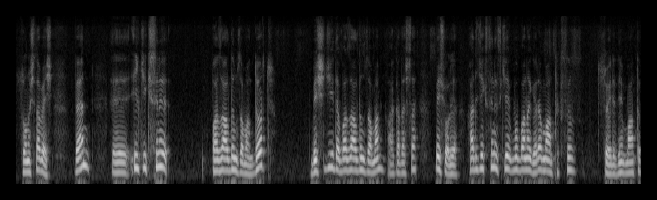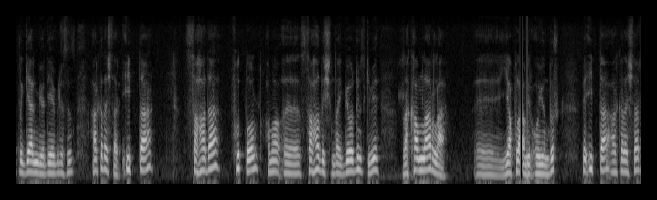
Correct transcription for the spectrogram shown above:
sonuçta 5. Ben e, ilk ikisini baz aldığım zaman 4 Beşinciyi de baz aldığım zaman arkadaşlar 5 oluyor. Ha diyeceksiniz ki bu bana göre mantıksız söylediğim mantıklı gelmiyor diyebilirsiniz. Arkadaşlar iddia sahada futbol ama e, saha dışında gördüğünüz gibi rakamlarla e, yapılan bir oyundur. Ve iddia arkadaşlar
